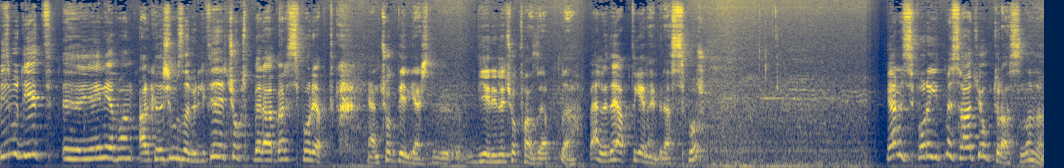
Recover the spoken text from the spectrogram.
Biz bu diyet e, yayını yapan arkadaşımızla birlikte çok beraber spor yaptık. Yani çok değil gerçekten. Diğeriyle çok fazla yaptı da. Benle de yaptı gene biraz spor. Yani spora gitme saati yoktur aslında da.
